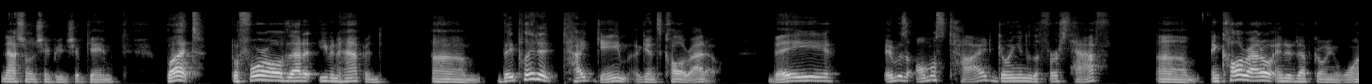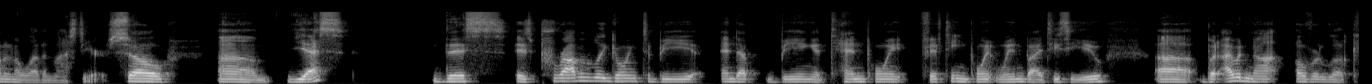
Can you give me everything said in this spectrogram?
national championship game. But before all of that even happened, um, they played a tight game against Colorado. They it was almost tied going into the first half. Um, and Colorado ended up going 1 and 11 last year. So, um, yes, this is probably going to be end up being a 10 point, 15 point win by TCU. Uh, but I would not overlook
